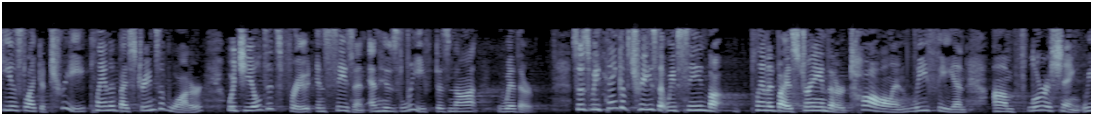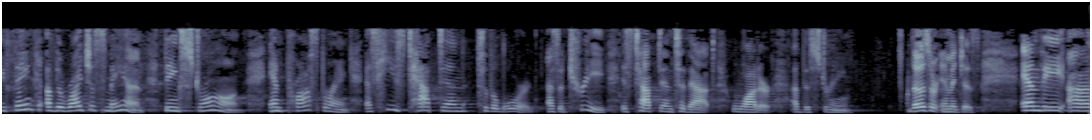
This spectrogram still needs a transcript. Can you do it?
He is like a tree planted by streams of water, which yields its fruit in season, and whose leaf does not wither. So, as we think of trees that we've seen by, planted by a stream that are tall and leafy and um, flourishing, we think of the righteous man being strong and prospering as he's tapped into the Lord, as a tree is tapped into that water of the stream. Those are images. And the uh,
